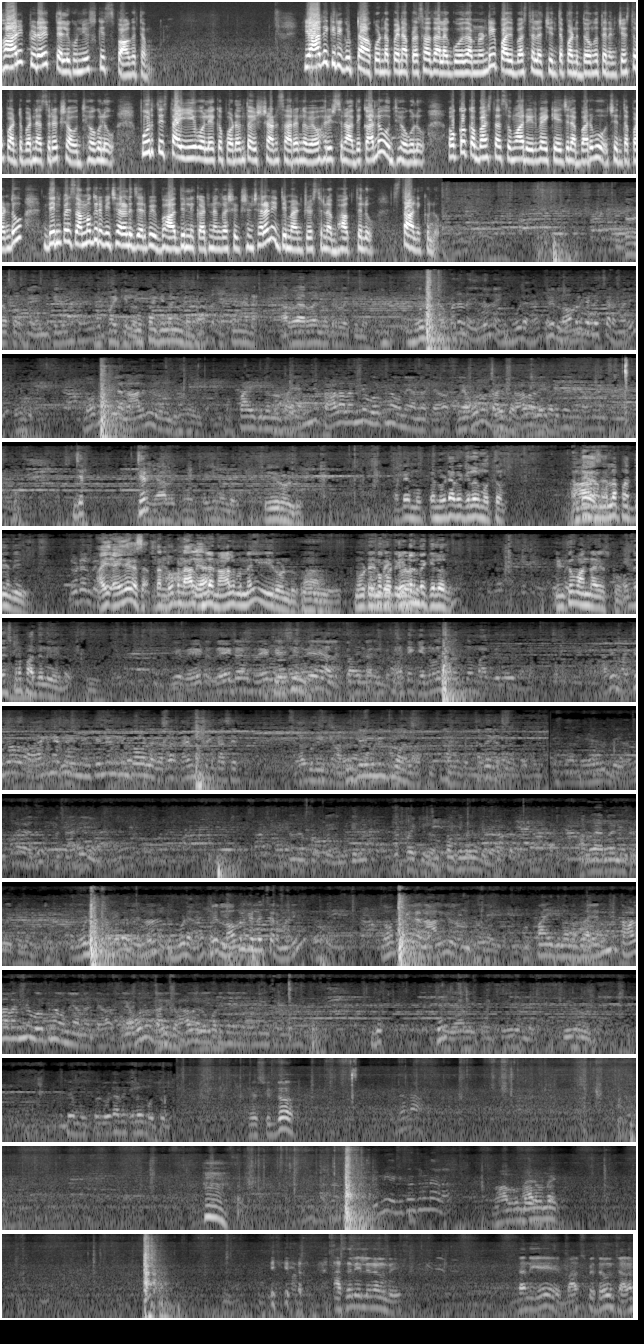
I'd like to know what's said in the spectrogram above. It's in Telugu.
భారత్ టుడే తెలుగు న్యూస్కి స్వాగతం యాదగిరిగుట్ట కొండపైన ప్రసాదాల గోదాం నుండి పది బస్తాల చింతపండు దొంగతనం చేస్తూ పట్టుబడిన సురక్ష ఉద్యోగులు పూర్తి స్థాయి ఈవో లేకపోవడంతో ఇష్టానుసారంగా వ్యవహరిస్తున్న అధికారులు ఉద్యోగులు. ఒక్కొక్క బస్తా సుమారు ఇరవై కేజీల బరువు చింతపండు దీనిపై సమగ్ర విచారణ జరిపి బాధ్యుల్ని కఠినంగా శిక్షించాలని డిమాండ్ చేస్తున్న భక్తులు స్థానికులు. ముప్పై కిలో ముప్పై కిలోలు అరవై అరవై నూట ఇరవై కిలో మీరు లోపలికి వెళ్ళొచ్చారు మరి? లోపలికి నాలుగు రెండు ముప్పై కిలోలు అన్ని తాళాలన్నీ ఓపెన్ ఉన్నాయి అన్నట్టు. ఎవరు దానికి తాళాలు యాభై రెండు ఈ రెండు అంటే ముప్పై నూట యాభై కిలోలు మొత్తం. అంతే కదా సార్? ముళ్ళ పద్దెనిమిది. ఐదే కదా సార్? దాని రూపాయి నాలుగు నాలుగు ఉన్నాయి ఈ రెండు నూట ఎనభై నూట. ఎనభై కిలోలు. ఇంటూ వంద వేసుకో. వంద తీసుకున్న పద్దెనిమిది వేలు. అది మధ్యలో ఆగిన టైం ఇంకెళ్ళి నింపేవాళ్ళే కదా టైం ఉంటే ఇంకాసేపు. ఇంకేం నింపుకోవాలి? అదే కదా. ఒకసారి ముప్పై కిలో. ముప్పై కిలోలు అరవై అరవై నూట ఇరవై కిలో. మీరు లోపలికి వెళ్ళొచ్చారా మరి? లోపలికి నాలుగు రెండు. ముప్పై కిలోలు అవన్నీ తాళాలన్నీ ఓపెన్ ఉన్నాయి అన్నట్టు. ఎవరు దానికి తాళాలు వేసేది? యాభై ఈ రెండు ఈ రెండు అంటే ముప్పై నూట యాభై కిలోలు మొత్తం సిద్ధు అసలు ఇల్లునే ఉంది. దానికి బాక్స్ పెద్దగా ఉంది చాలా.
